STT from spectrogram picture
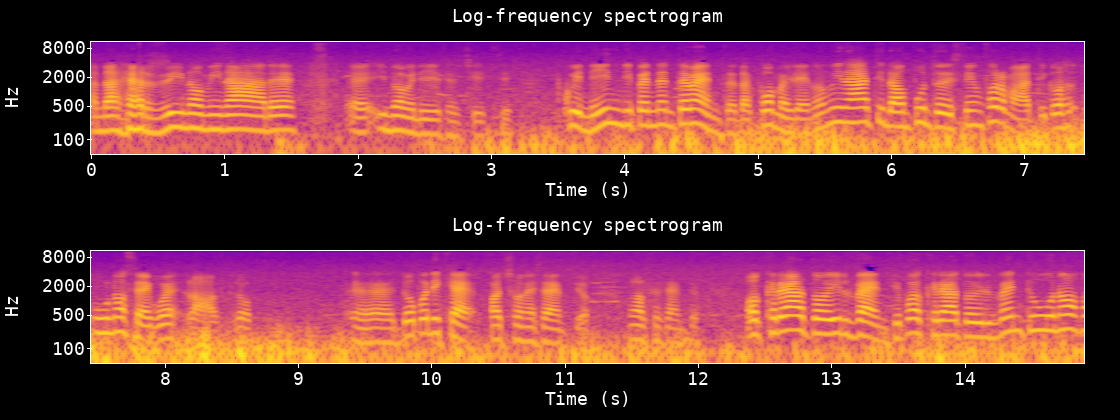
andare a rinominare eh, i nomi degli esercizi. Quindi indipendentemente da come li hai nominati, da un punto di vista informatico uno segue l'altro. Eh, dopodiché faccio un esempio, un altro esempio. Ho creato il 20, poi ho creato il 21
